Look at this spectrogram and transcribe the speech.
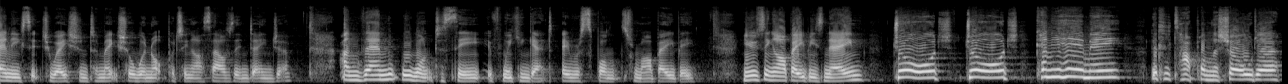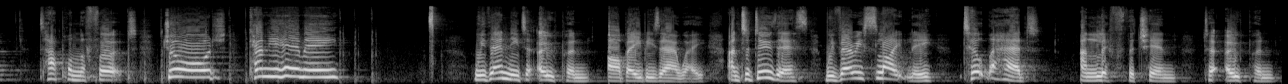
any situation to make sure we're not putting ourselves in danger. And then we want to see if we can get a response from our baby. Using our baby's name, George, George, can you hear me? Little tap on the shoulder, tap on the foot. George, can you hear me? We then need to open our baby's airway. And to do this, we very slightly tilt the head and lift the chin to open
